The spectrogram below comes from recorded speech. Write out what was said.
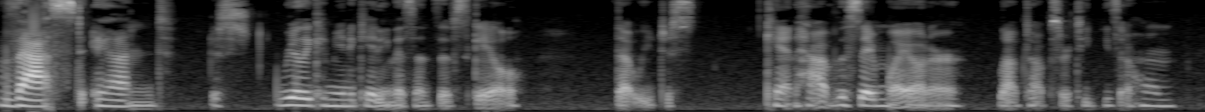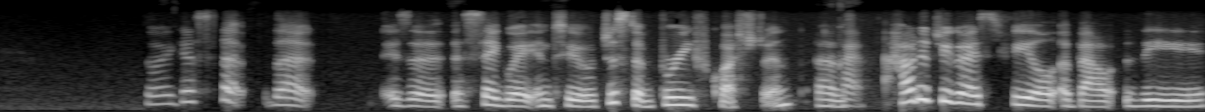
vast and just really communicating the sense of scale that we just can't have the same way on our laptops or TVs at home. So I guess that that is a, a segue into just a brief question of Okay. how did you guys feel about the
